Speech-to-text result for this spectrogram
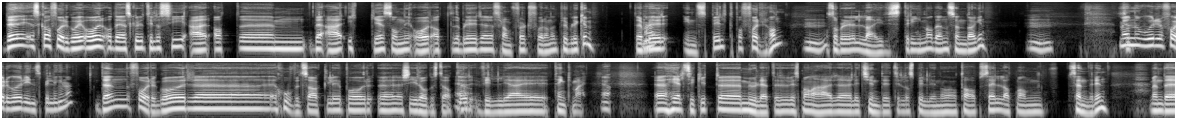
Det skal foregå i år, og det jeg skulle til å si, er at eh, det er ikke sånn i år at det blir eh, framført foran et publikum. Det Nei. blir innspilt på forhånd, Mm. og så blir det livestreama den søndagen. Mm. Men hvor foregår innspillingene? Den foregår uh, hovedsakelig på uh, Ski rådhusteater, Ja. vil jeg tenke meg. Ja. Helt sikkert muligheter hvis man er litt kyndig til å spille inn og ta opp selv, at man sender inn. Men det,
